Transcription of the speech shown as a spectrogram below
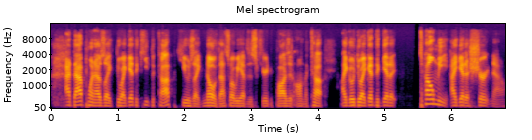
at that point, I was like, do I get to keep the cup? He was like, no, that's why we have the security deposit on the cup. I go, do I get to get it? Tell me I get a shirt now.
